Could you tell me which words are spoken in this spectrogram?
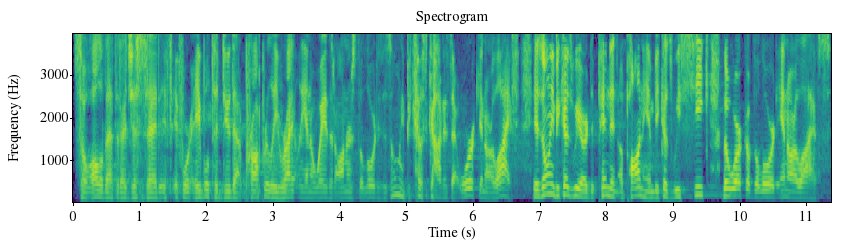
So, all of that that I just said, if, if we're able to do that properly, rightly, in a way that honors the Lord, it is only because God is at work in our life. It is only because we are dependent upon Him, because we seek the work of the Lord in our lives.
